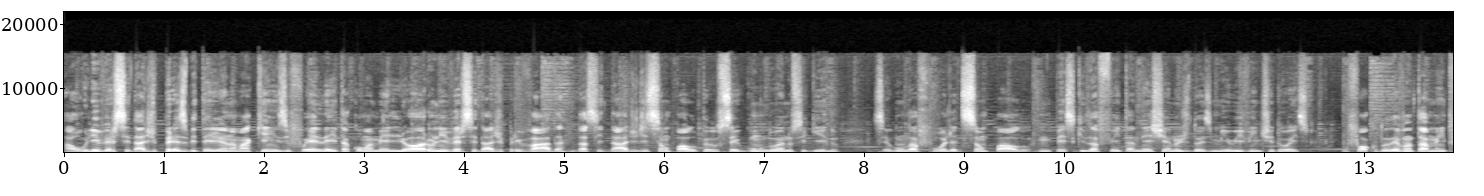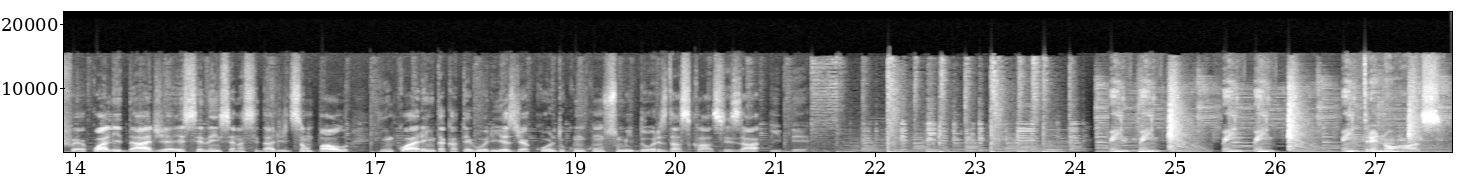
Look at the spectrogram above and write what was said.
A Universidade Presbiteriana Mackenzie foi eleita como a melhor universidade privada da cidade de São Paulo pelo segundo ano seguido, segundo a Folha de São Paulo, em pesquisa feita neste ano de 2022. O foco do levantamento foi a qualidade e a excelência na cidade de São Paulo em 40 categorias de acordo com consumidores das classes A e B. Vem, vem, vem, vem, entre nós.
